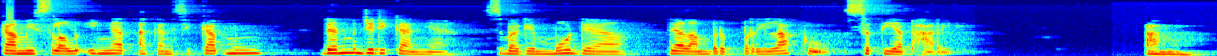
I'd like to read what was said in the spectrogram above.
kami selalu ingat akan sikapmu dan menjadikannya sebagai model dalam berperilaku setiap hari. Amin.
